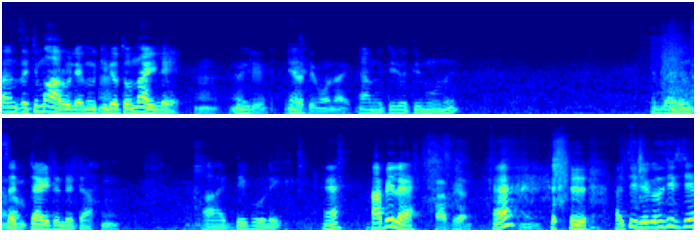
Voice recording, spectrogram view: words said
അനുസരിച്ച് മാറൂലേ? നൂറ്റി ഇരുപത്തി ഒന്നായില്ലേ ഉം. നൂറ്റി ഇരുപത്തി ആ നൂറ്റി ഇരുപത്തി മൂന്ന് എന്തായാലും സെറ്റ് ആയിട്ടുണ്ട് കേട്ടാ. അടിപൊളി. ഏ? ഹാപ്പി അല്ലേ ഹാപ്പിയാണ്. ഏ? ആ ചിരിയൊക്കെ ഒന്ന് ചിരിച്ചേ.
